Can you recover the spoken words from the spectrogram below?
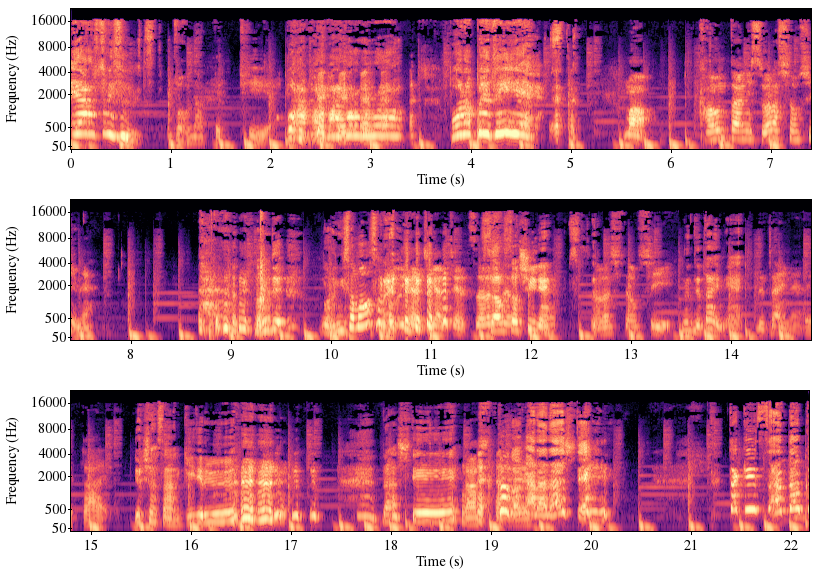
エアロスミスつって。ボナペティエ。ボラボラボラボラボラボナペティーエまあ、カウンターに座らせてほしいね。なんで、何様？それいや違う違う、座座らせてほしいね。座らせてほしい。ね出たいね。出たいね。出たい。吉田さん、聞いてる？出してー。出してここから出してたけしさんどこ？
